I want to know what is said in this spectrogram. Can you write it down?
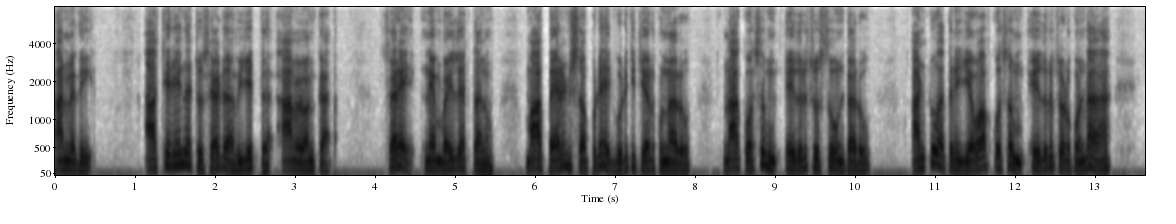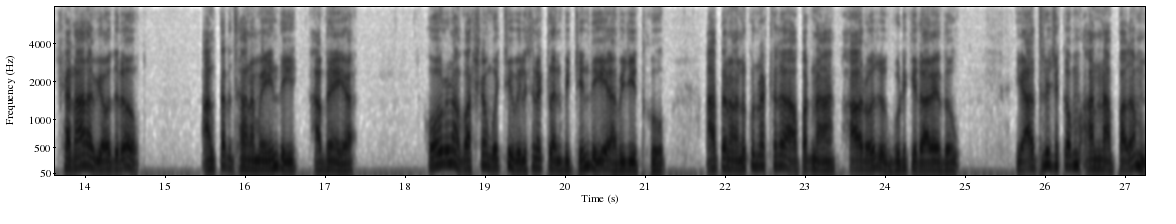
అన్నది. ఆశ్చర్యంగా చూశాడు అభిజిత్ ఆమె వంక. సరే నేను బయలుదేరుతాను. మా పేరెంట్స్ అప్పుడే గుడికి చేరుకున్నారు. నా కోసం ఎదురు చూస్తూ ఉంటారు అంటూ అతని జవాబు కోసం ఎదురు చూడకుండా క్షణాల వ్యవధిలో అంతర్ధానమైంది అభినయ. హోరున వర్షం వచ్చి వెలిసినట్లు అనిపించింది అభిజిత్కు. అతను అనుకున్నట్లుగా అపర్ణ ఆ రోజు గుడికి రాలేదు. యాదృచికం అన్న పదం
